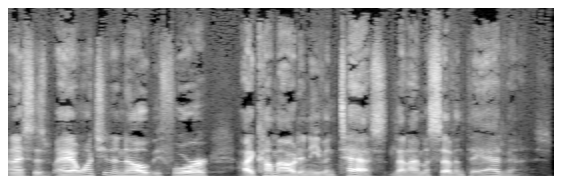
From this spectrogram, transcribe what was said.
And I said, Hey, I want you to know before I come out and even test that I'm a Seventh day Adventist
